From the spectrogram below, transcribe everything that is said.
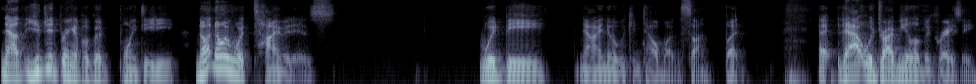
Now you did bring up a good point, Dee. Not knowing what time it is would be. Now I know we can tell by the sun, but uh, that would drive me a little bit crazy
